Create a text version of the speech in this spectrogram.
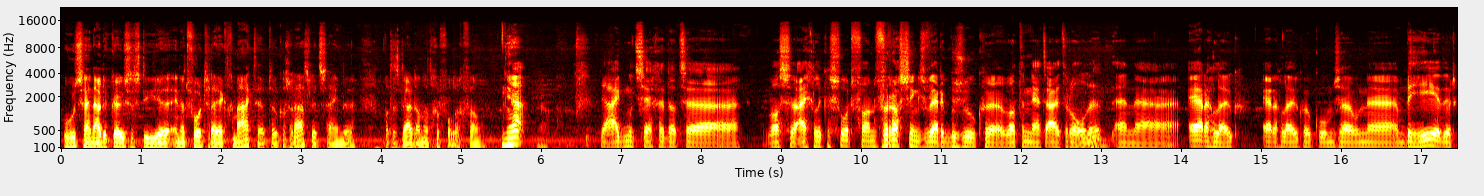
hoe zijn nou de keuzes die je in het voortraject gemaakt hebt, ook als raadslid zijnde. Wat is daar dan het gevolg van? Ja. Ja, ik moet zeggen dat eh, was eigenlijk een soort van verrassingswerkbezoek eh, wat er net uitrolde. En eh, erg leuk. Erg leuk ook om zo'n eh, beheerder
